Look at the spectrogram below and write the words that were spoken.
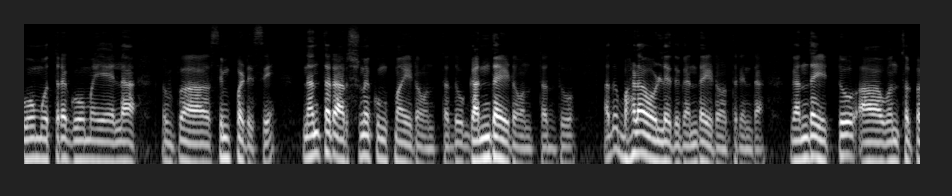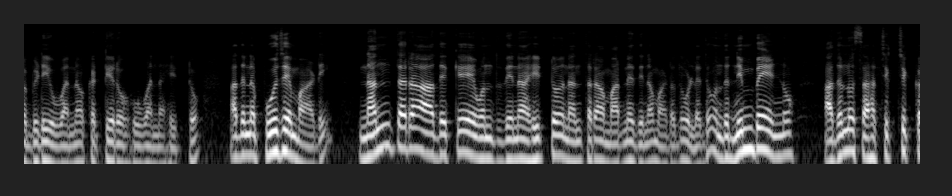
ಗೋಮೂತ್ರ ಗೋಮಯ ಎಲ್ಲ ಸಿಂಪಡಿಸಿ ನಂತರ ಅರಿಶಿನ ಕುಂಕುಮ ಇಡುವಂಥದ್ದು ಗಂಧ ಇಡುವಂಥದ್ದು ಅದು ಬಹಳ ಒಳ್ಳೆಯದು ಗಂಧ ಇಡೋದ್ರಿಂದ ಗಂಧ ಇಟ್ಟು ಆ ಒಂದು ಸ್ವಲ್ಪ ಬಿಡಿ ಹೂವನ್ನು, ಕಟ್ಟಿರೋ ಹೂವನ್ನು ಇಟ್ಟು ಅದನ್ನು ಪೂಜೆ ಮಾಡಿ ನಂತರ ಅದಕ್ಕೆ ಒಂದು ದಿನ ಇಟ್ಟು ನಂತರ ಮಾರನೇ ದಿನ ಮಾಡೋದು ಒಳ್ಳೆಯದು ಒಂದು ನಿಂಬೆಹಣ್ಣು ಅದನ್ನು ಸಹ ಚಿಕ್ಕ ಚಿಕ್ಕ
